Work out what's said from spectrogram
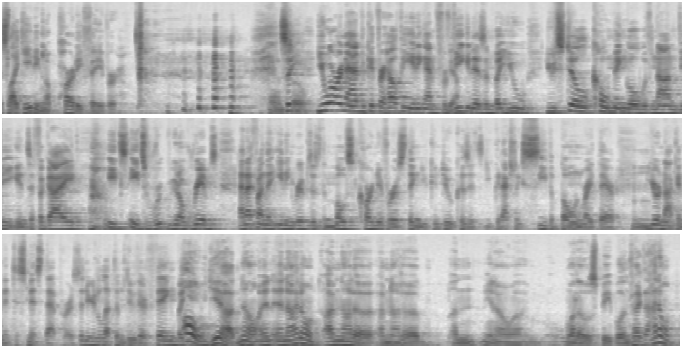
"It's like eating a party favor." So, so- you are an advocate for healthy eating and for Yeah. veganism, but you you still commingle with non-vegans. If a guy eats eats you know ribs, and I find that eating ribs is the most carnivorous thing you can do because it's you can actually see the bone right there. You're not going to dismiss that person. You're going to let them do their thing. But Oh you, yeah, no, and, and I don't. I'm not a. I'm not a. a you know, um one of those people. In fact, I don't.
